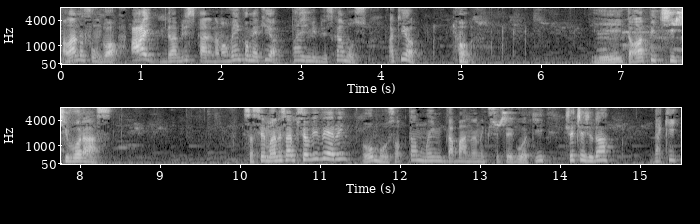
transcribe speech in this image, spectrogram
Lá no fundo, ó. Ai, deu uma briscada na mão. Vem comer aqui, ó. Para de me briscar, moço. Aqui, ó. Ó. Eita, ó o apetite voraz. Essa semana você vai pro seu viveiro, hein? Ô, moço, olha o tamanho da banana que você pegou aqui. Deixa eu te ajudar. Daqui.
